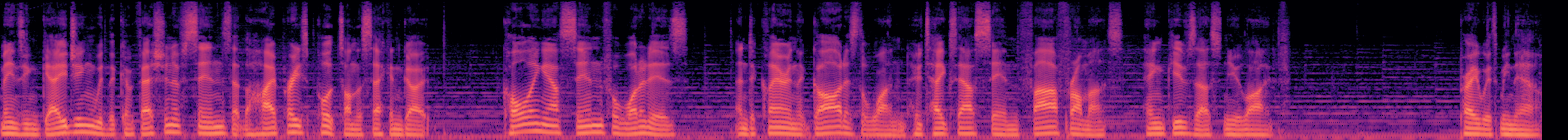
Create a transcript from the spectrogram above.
means engaging with the confession of sins that the high priest puts on the second goat, calling our sin for what it is, and declaring that God is the one who takes our sin far from us and gives us new life. Pray with me now.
